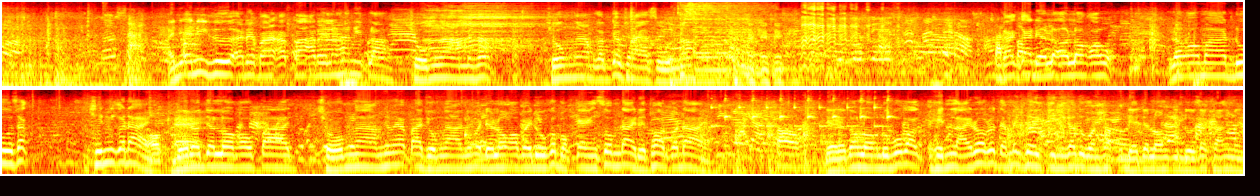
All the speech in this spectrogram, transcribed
ปอกก็ใส่อันนี้อันนี้คืออะไรปลาปลาอะไรนะฮะนี่ปลาโฉมงามนะครับโฉมงามกับเจ้าชายอสูรเนาะกาเดี๋ยวเราเอาลองเอาลองเอามาดูสัก ชิ้นก็ได้เดี๋ยวเราจะลองเอาปลาโฉมงามใช่ไหมปลาโฉมงามใช่ไหมเดี๋ยวลองเอาไปดูก็บอกแกงส้มได้เดี๋ยวทอดก็ได้ เดี๋ยวเราต้องลองดูเพราะว่าเห็นหลายรอบแล้วแต่ไม่เคยกินครับทุกคนครับ เดี๋ยวจะลองกินดูสักครั้งหนึ่ง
